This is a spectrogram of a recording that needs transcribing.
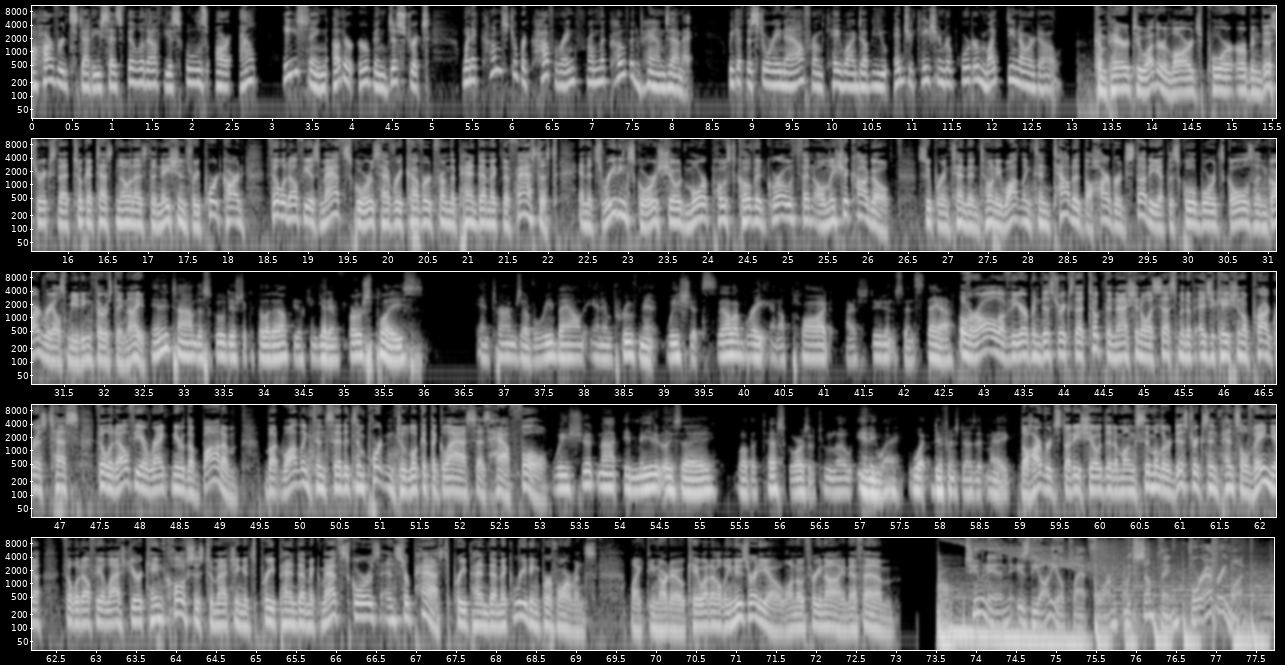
A Harvard study says Philadelphia schools are outpacing other urban districts when it comes to recovering from the COVID pandemic. We get the story now from KYW education reporter Mike DeNardo. Compared to other large, poor urban districts that took a test known as the nation's report card, Philadelphia's math scores have recovered from the pandemic the fastest, and its reading scores showed more post-COVID growth than only Chicago. Superintendent Tony Watlington touted the Harvard study at the school board's goals and guardrails meeting Thursday night. Anytime the school district of Philadelphia can get in first place in terms of rebound and improvement, we should celebrate and applaud our students and staff. Overall, of the urban districts that took the National Assessment of Educational Progress tests, Philadelphia ranked near the bottom. But Watlington said it's important to look at the glass as half full. We should not immediately say, well, the test scores are too low anyway. What difference does it make? The Harvard study showed that among similar districts in Pennsylvania, Philadelphia last year came closest to matching its pre-pandemic math scores and surpassed pre-pandemic reading performance. Mike DeNardo, KYW News Radio, 1039 FM. TuneIn is the audio platform with something for everyone.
